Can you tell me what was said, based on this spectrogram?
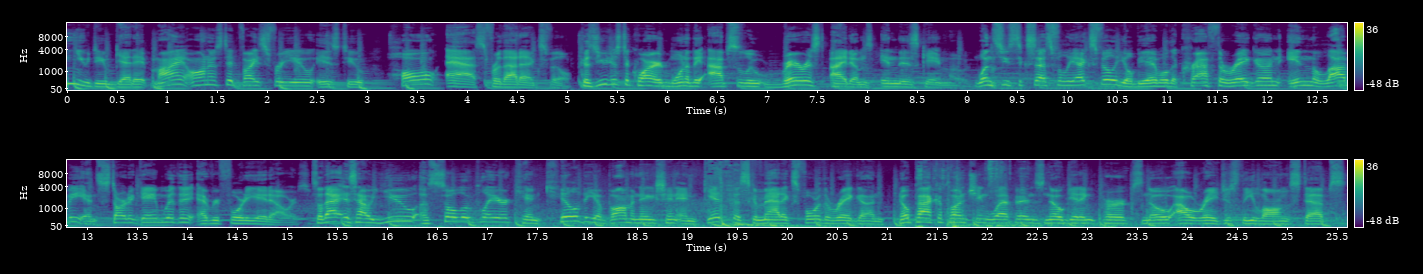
when you do get it, my honest advice for you is to haul ass for that exfil because you just acquired one of the absolute rarest items in this game mode. Once you successfully exfil, you'll be able to craft the ray gun in the lobby and start a game with it every 48 hours. So that is how you, a solo player, can kill the abomination and get the schematics for the ray gun. No pack-a-punching weapons, no getting perks, no outrageously long steps.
